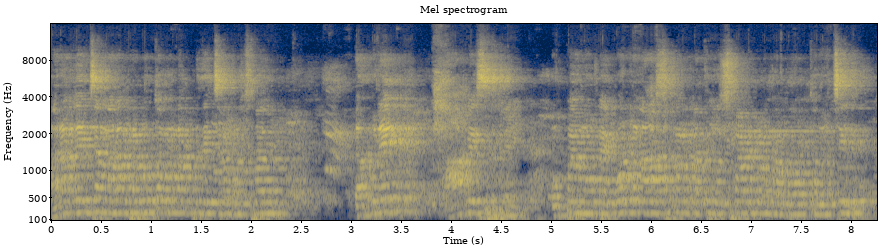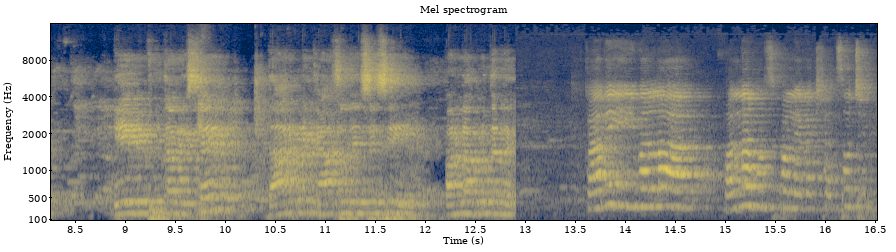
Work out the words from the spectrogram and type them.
మనం తెచ్చాం మన ప్రభుత్వం ఉన్నప్పుడు తెచ్చిన మున్సిపల్ డబ్బులే ఆఫీస్ ముప్పై ముప్పై కోట్ల రాష్ట్రంలో ప్రతి మున్సిపాలిటీ మన ప్రభుత్వం వచ్చింది డిఏపీ దాన్ని ఇస్తే దాన్ని కూడా క్యాన్సల్ చేసేసి పనుల అభివృద్ధి కానీ ఇవల్ల మళ్ళా మున్సిపల్ ఎలక్షన్స్ వచ్చింది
